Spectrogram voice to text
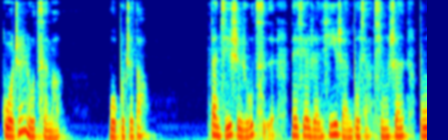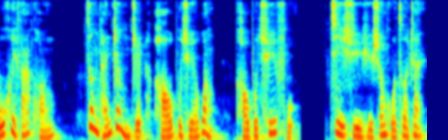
果真如此吗？我不知道。但即使如此，那些人依然不想轻生，不会发狂，纵谈政治，毫不绝望。毫不屈服，继续与生活作战。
